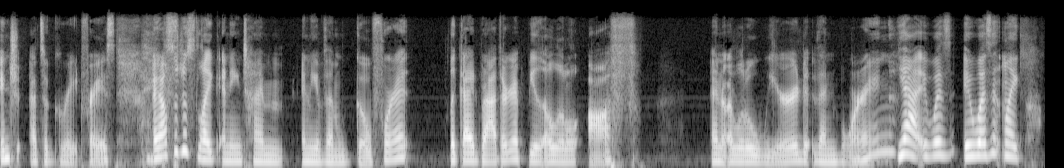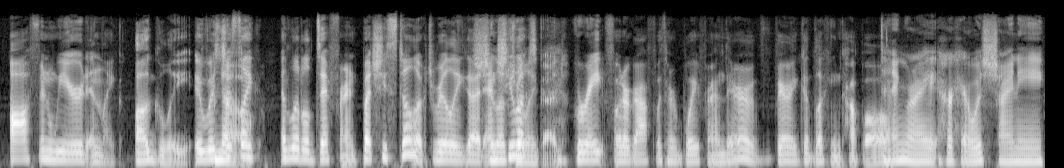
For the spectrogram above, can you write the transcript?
Int- that's a great phrase. I also just like anytime any of them go for it. Like I'd rather it be a little off and a little weird than boring. Yeah, it was it wasn't like off and weird and like ugly. It was just like a little different, but she still looked really good. She and looked she really looked good. great photograph with her boyfriend. They're a very good looking couple. Dang right. Her hair was shiny.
